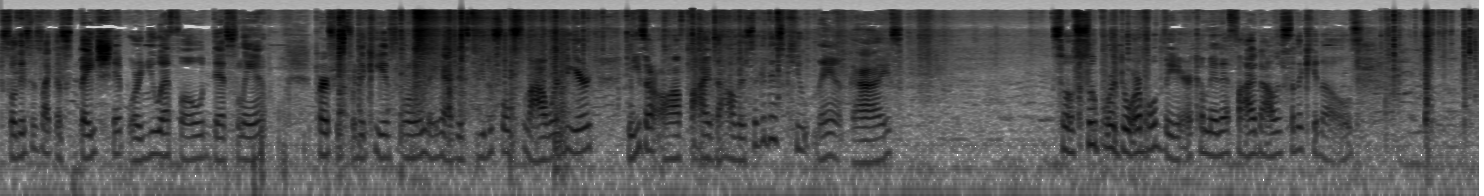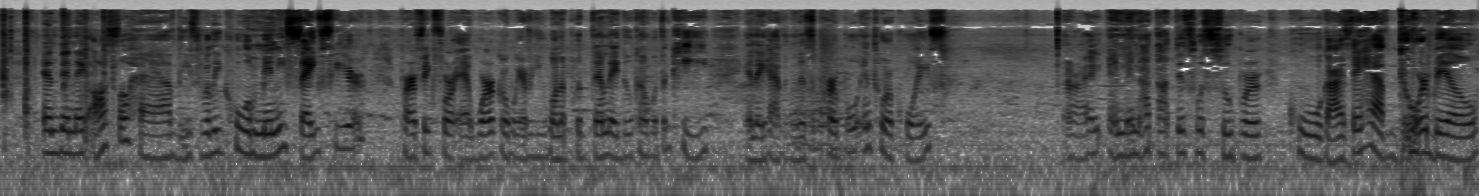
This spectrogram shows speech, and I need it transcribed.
So this is like a spaceship or UFO desk lamp. Perfect for the kids room. They have this beautiful flower here. These are all five dollars. Look at this cute lamp guys so super adorable there. Come in at $5 for the kiddos. And then they also have these really cool mini safes here. Perfect for at work or wherever you want to put them. They do come with a key. And they have this purple and turquoise. Alright. And then I thought this was super cool, guys. They have doorbell,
